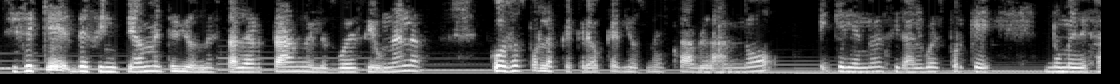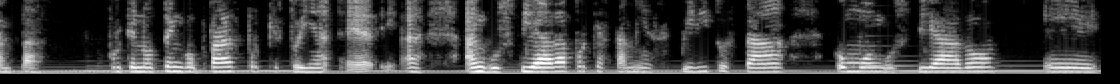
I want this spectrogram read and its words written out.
Sí sé que definitivamente Dios me está alertando y les voy a decir, una de las cosas por las que creo que Dios me está hablando y queriendo decir algo es porque no me deja en paz, porque no tengo paz, porque estoy eh, eh, angustiada, porque hasta mi espíritu está como angustiado. Eh,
